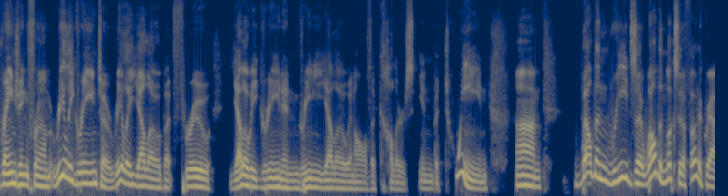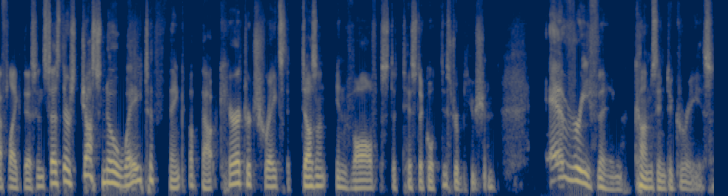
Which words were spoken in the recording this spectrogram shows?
ranging from really green to really yellow, but through yellowy green and greeny yellow and all the colors in between. Um, Weldon reads, a, Weldon looks at a photograph like this and says there's just no way to think about character traits that doesn't involve statistical distribution. Everything comes in degrees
